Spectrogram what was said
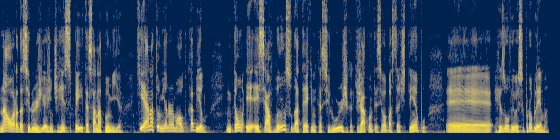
Na hora da cirurgia, a gente respeita essa anatomia, que é a anatomia normal do cabelo. Então, esse avanço da técnica cirúrgica, que já aconteceu há bastante tempo, é... resolveu esse problema.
